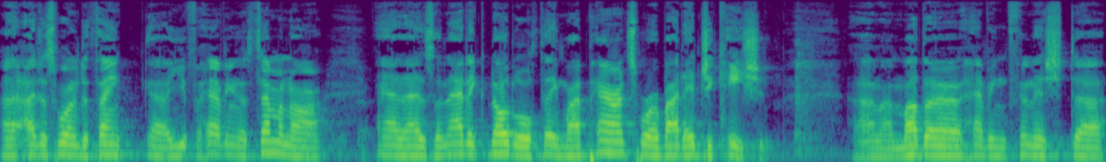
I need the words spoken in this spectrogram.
I, I, just wanted to thank uh, you for having a seminar And as an anecdotal thing, my parents were about education. Uh, my mother, having finished uh,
